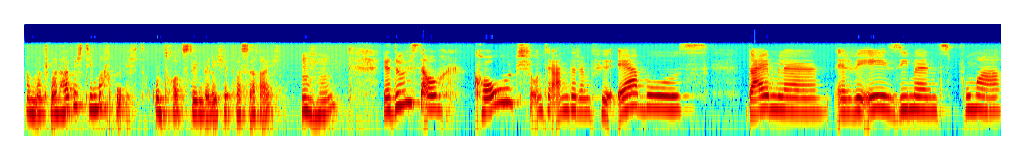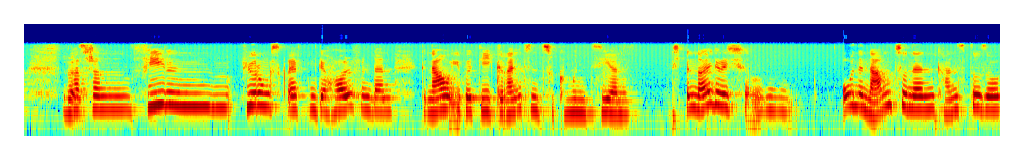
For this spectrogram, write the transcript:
Weil manchmal habe ich die Macht nicht und trotzdem will ich etwas erreichen. Mhm. Ja, du bist auch Coach unter anderem für Airbus, Daimler, RWE, Siemens, Puma. Du hast schon vielen Führungskräften geholfen, dann genau über die Grenzen zu kommunizieren. Ich bin neugierig, ohne Namen zu nennen, kannst du so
